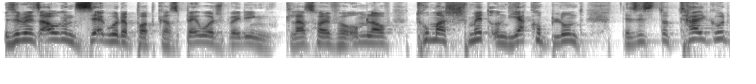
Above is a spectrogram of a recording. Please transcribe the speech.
Ist übrigens auch ein sehr guter Podcast. Baywatch Berlin, Glashäufer Umlauf, Thomas Schmidt und Jakob Lund. Das ist total gut.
